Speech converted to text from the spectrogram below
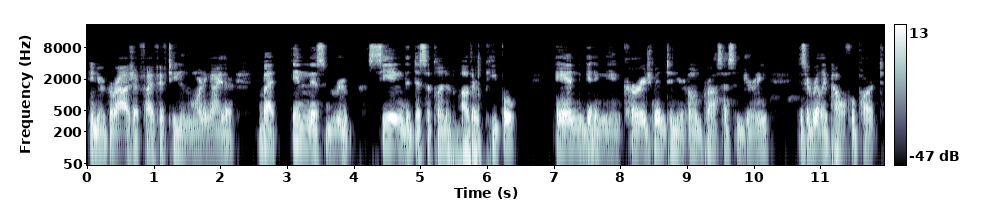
in your garage at 5:15 in the morning either. But in this group, seeing the discipline of other people and getting the encouragement in your own process and journey is a really powerful part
